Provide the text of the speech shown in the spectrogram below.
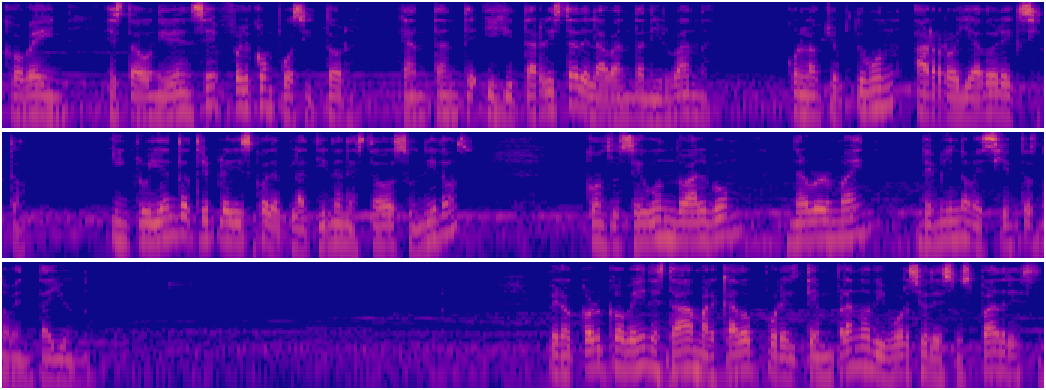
Cobain, estadounidense, fue el compositor, cantante y guitarrista de la banda Nirvana, con la que obtuvo un arrollador éxito, incluyendo triple disco de platino en Estados Unidos, con su segundo álbum, Nevermind, de 1991. Pero Kurt Cobain estaba marcado por el temprano divorcio de sus padres,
